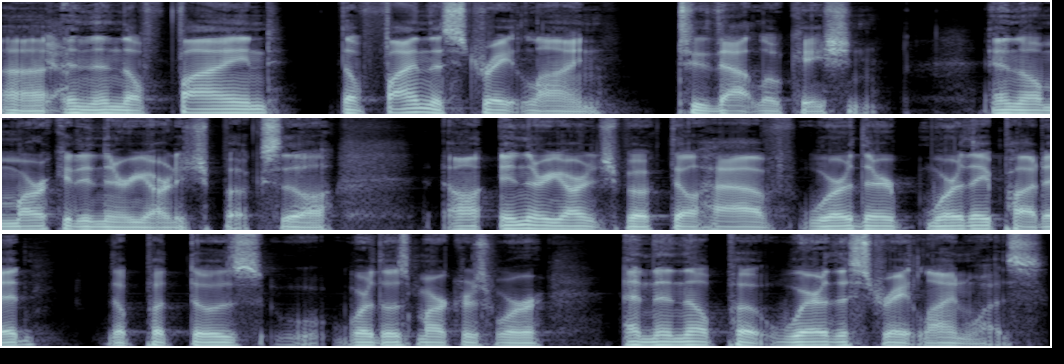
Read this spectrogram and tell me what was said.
uh, Yeah. and then they'll find they'll find the straight line to that location, and they'll mark it in their yardage book. So they'll, uh, in their yardage book, they'll have where they're where they putted. They'll put those where those markers were, and then they'll put where the straight line was.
